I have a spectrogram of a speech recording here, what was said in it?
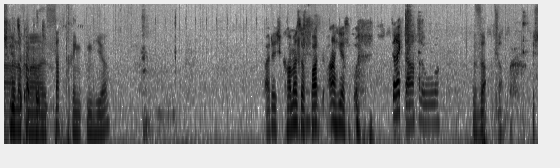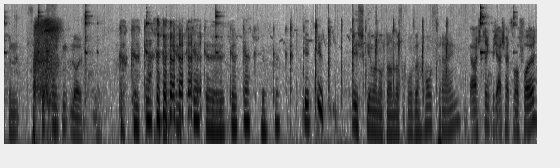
So noch mal kaputt. satt trinken hier. Warte, ich komme sofort. Ah, hier ist er. Direkt da, hallo. So. Ich bin satt getrunken. Lol. Ich gehe mal noch da in das große Haus rein. Ja, ich trinke mich erstmal jetzt mal voll,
